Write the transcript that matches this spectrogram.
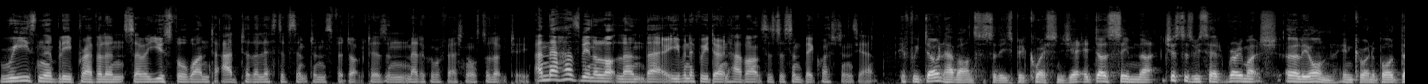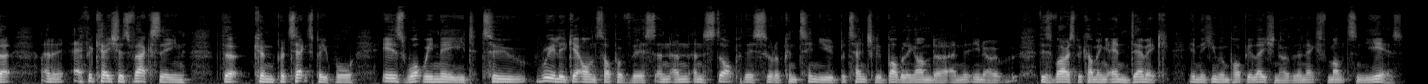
reasonably prevalent, so a useful one to add to the list of symptoms for doctors and medical professionals to look to. And there has been a lot learnt there, even if we don't have answers to some big questions yet. If we don't don't have answers to these big questions yet, it does seem that, just as we said very much early on in Coronapod, that an efficacious vaccine that can protect people is what we need to really get on top of this and, and, and stop this sort of continued potentially bubbling under and, you know, this virus becoming endemic in the human population over the next months and years.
